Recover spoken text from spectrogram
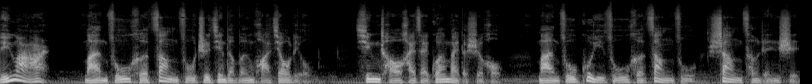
零二二，满族和藏族之间的文化交流。清朝还在关外的时候，满族贵族和藏族上层人士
